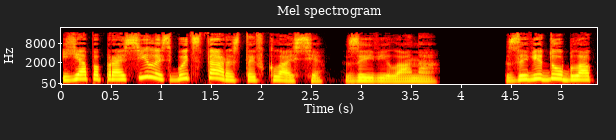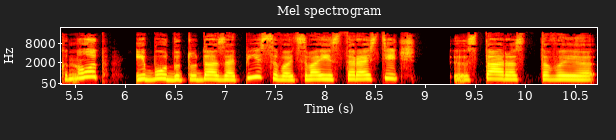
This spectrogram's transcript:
«Я попросилась быть старостой в классе», — заявила она. «Заведу блокнот и буду туда записывать свои старостич... старостовые...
